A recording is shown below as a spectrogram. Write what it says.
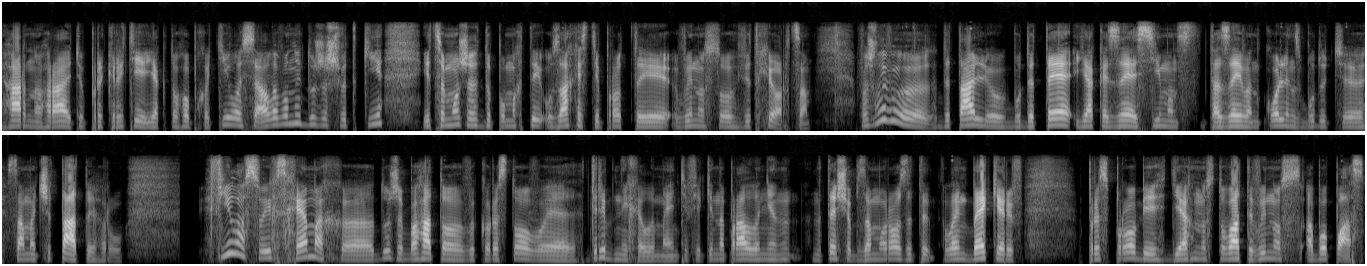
гарно грають у прикритті, як того б хотілося, але вони дуже швидкі, і це може допомогти у захисті проти виносу від Херца. Важливою деталлю буде те, як Езея Сіммонс та Зейвен Колінс будуть е, саме читати гру. Філа в своїх схемах е, дуже багато використовує дрібних елементів, які направлені на те, щоб заморозити лайнбекерів при спробі діагностувати винос або пас.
